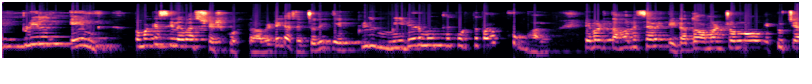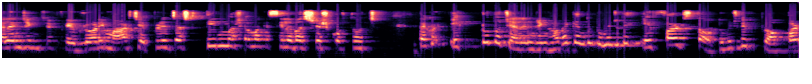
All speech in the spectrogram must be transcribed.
এপ্রিল এন্ড তোমাকে সিলেবাস শেষ করতে হবে, ঠিক আছে? যদি এপ্রিল মিডের মধ্যে করতে পারো, খুব ভালো। এবার তাহলে স্যার এটা তো আমার জন্য একটু চ্যালেঞ্জিং যে ফেব্রুয়ারি মার্চ এপ্রিল জাস্ট তিন মাসে আমাকে সিলেবাস শেষ করতে হচ্ছে। দেখো, একটু তো চ্যালেঞ্জিং হবে, কিন্তু তুমি যদি এফার্টস দাও, তুমি যদি প্রপার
